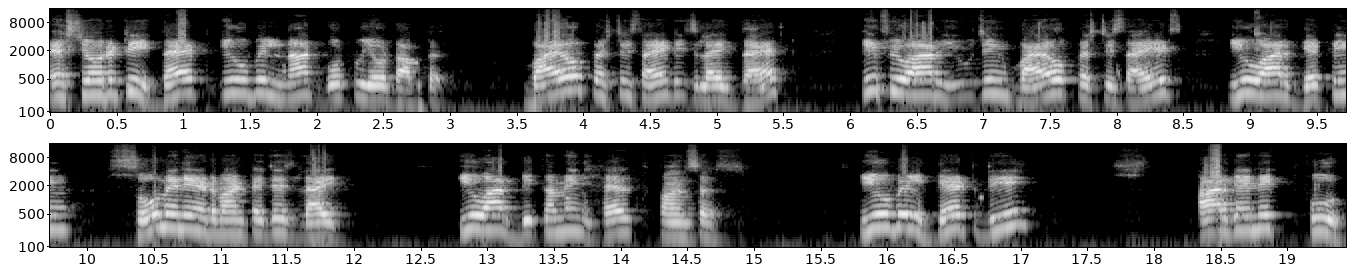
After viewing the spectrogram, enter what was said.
a surety that you will not go to your doctor biopesticide is like that if you are using biopesticides you are getting so many advantages like you are becoming health conscious you will get the organic food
